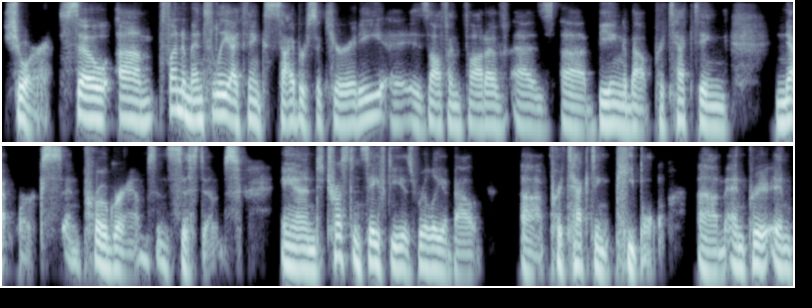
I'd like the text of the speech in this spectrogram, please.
Sure. So um, fundamentally, I think cybersecurity uh, is often thought of as uh, being about protecting networks and programs and systems. And trust and safety is really about uh, protecting people um, and, pre-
